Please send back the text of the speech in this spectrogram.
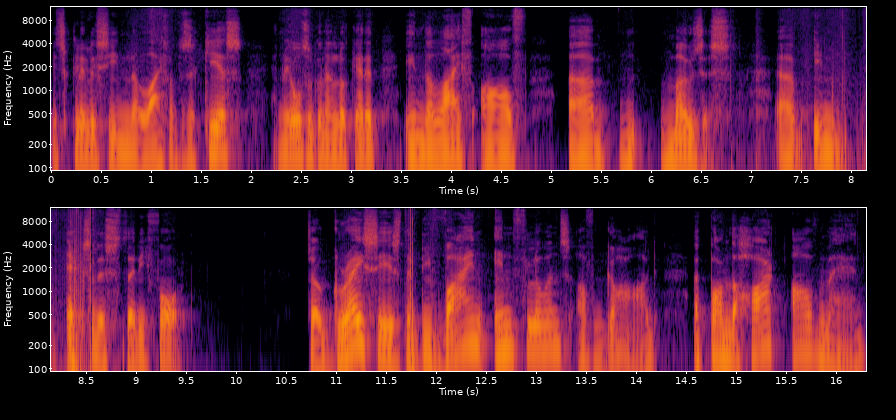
it's clearly seen in the life of Zacchaeus, and we're also going to look at it in the life of um, Moses uh, in Exodus 34. So grace is the divine influence of God upon the heart of man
